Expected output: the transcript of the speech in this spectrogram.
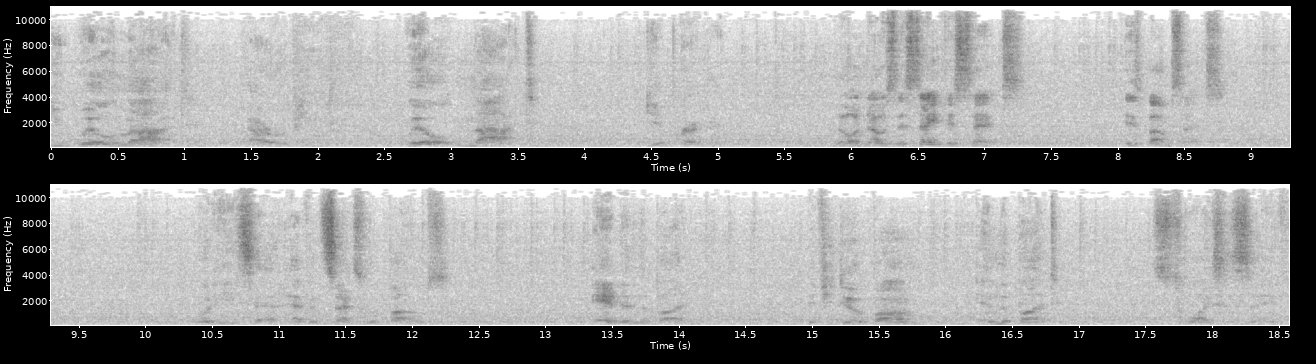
you will not, I repeat, will not get pregnant. Lord knows the safest sex is bum sex. What he said, having sex with bums and in the butt. If you do a bum in the butt, it's twice as safe.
